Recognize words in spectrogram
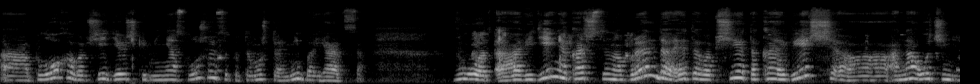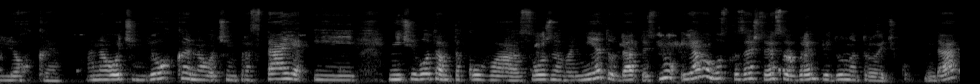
а, плохо вообще девочки меня слушаются, потому что они боятся. Вот, а ведение качественного бренда это вообще такая вещь, а, она очень легкая. Она очень легкая, она очень простая, и ничего там такого сложного нету, да, то есть, ну, я могу сказать, что я свой бренд веду на троечку, да,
